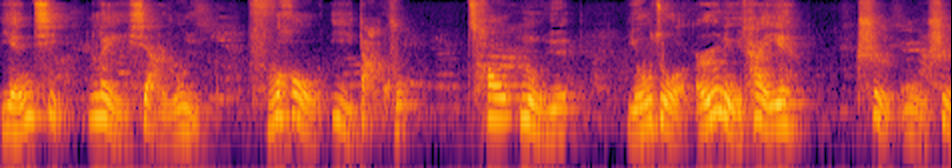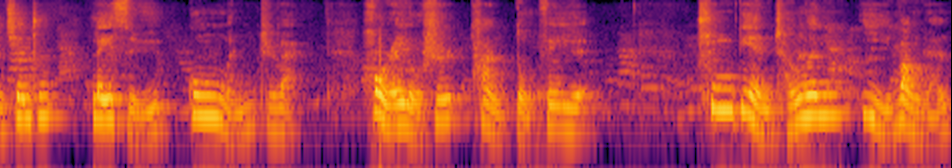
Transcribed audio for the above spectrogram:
言讫，泪下如雨。伏后亦大哭。操怒曰：“犹作儿女态耶？”斥武士牵出，勒死于宫门之外。后人有诗叹董妃曰：“春殿承恩意盎然，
